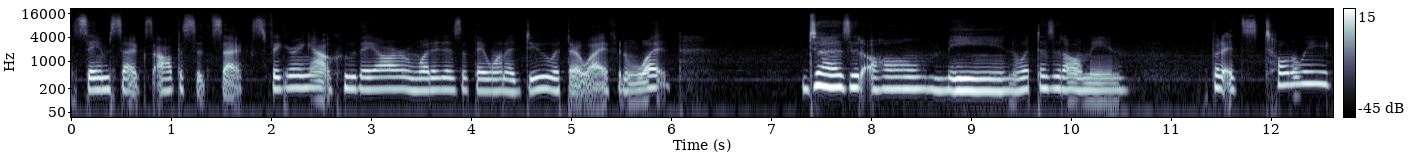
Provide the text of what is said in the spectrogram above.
same sex, opposite sex, figuring out who they are and what it is that they want to do with their life and what does it all mean? What does it all mean? But it's totally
